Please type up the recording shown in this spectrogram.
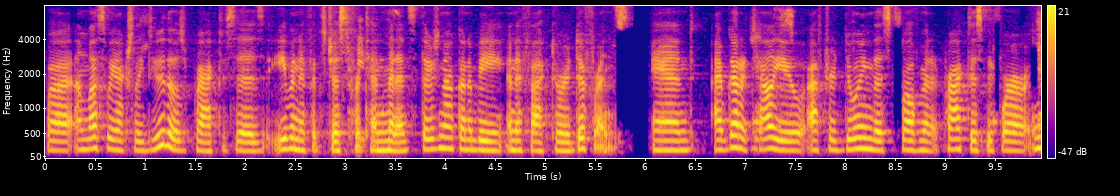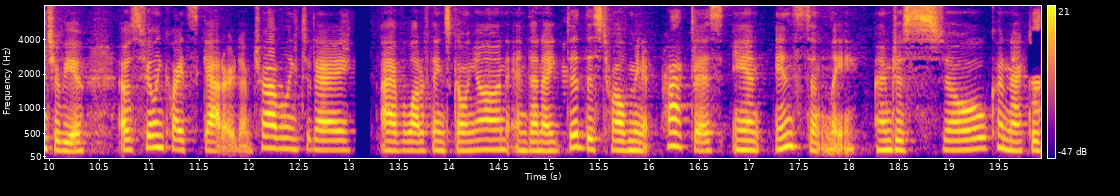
but unless we actually do those practices, even if it's just for 10 minutes, there's not going to be an effect or a difference. And I've got to tell you, after doing this 12 minute practice before our interview, I was feeling quite scattered. I'm traveling today. I have a lot of things going on. And then I did this 12 minute practice and instantly I'm just so connected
